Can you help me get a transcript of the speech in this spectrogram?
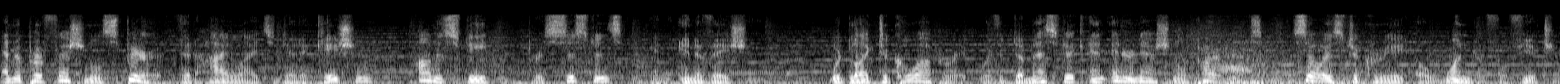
and a professional spirit that highlights dedication, honesty, persistence, and innovation would like to cooperate with domestic and international partners so as to create a wonderful future.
